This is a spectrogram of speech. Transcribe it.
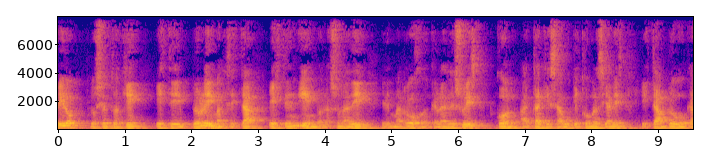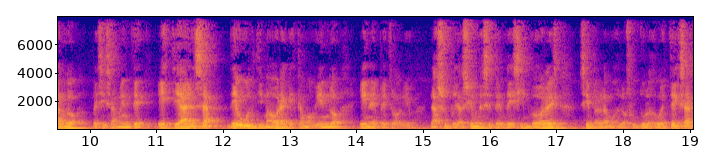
pero lo cierto es que este problema que se está extendiendo en la zona del el Mar Rojo, el Canal de Suez, con ataques a buques comerciales, está provocando precisamente este alza de última hora que estamos viendo en el petróleo. La superación de 75 dólares, siempre hablamos de los futuros de West Texas,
